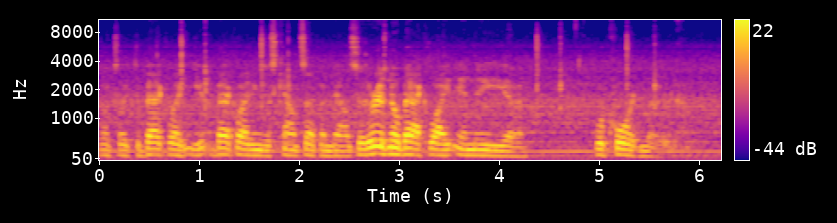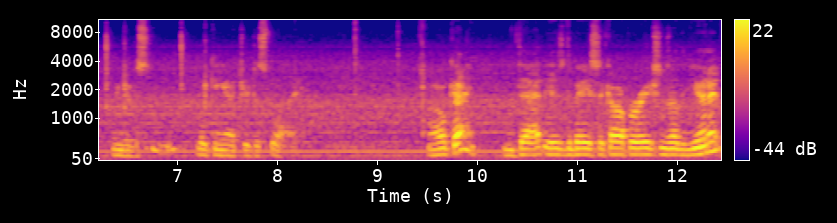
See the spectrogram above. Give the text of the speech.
Looks like the backlight backlighting just counts up and down. So there is no backlight in the uh, record mode when you're just looking at your display. Okay, that is the basic operations of the unit.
